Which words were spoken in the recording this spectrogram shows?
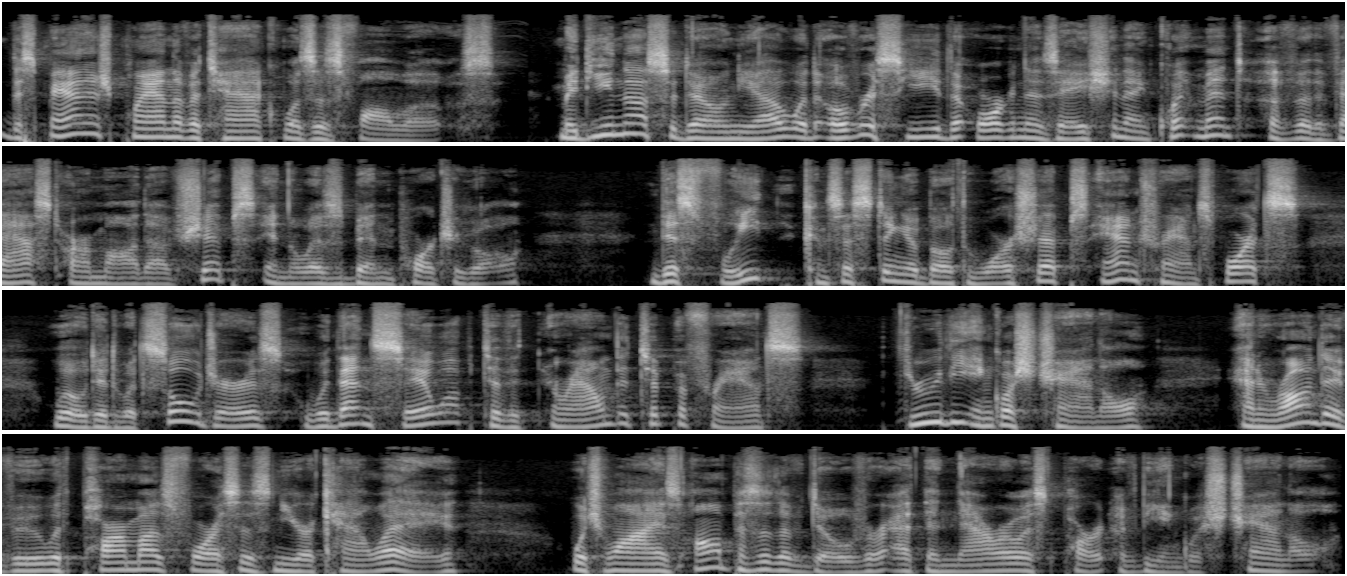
The Spanish plan of attack was as follows Medina Sidonia would oversee the organization and equipment of the vast armada of ships in Lisbon, Portugal. This fleet, consisting of both warships and transports, loaded with soldiers, would then sail up to the, around the tip of France, through the English Channel, and rendezvous with Parma's forces near Calais, which lies opposite of Dover at the narrowest part of the English Channel.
